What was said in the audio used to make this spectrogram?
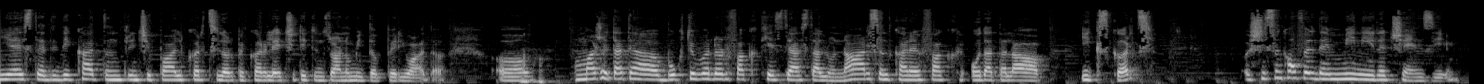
este dedicat în principal cărților pe care le-ai citit într-o anumită perioadă. Uh, majoritatea booktuberilor fac chestia asta lunar, sunt care fac odată la X cărți și sunt ca un fel de mini recenzii.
